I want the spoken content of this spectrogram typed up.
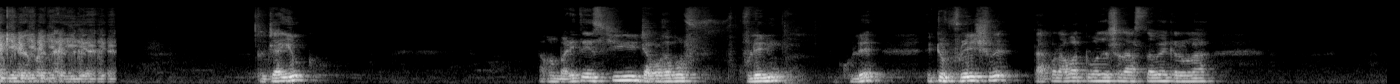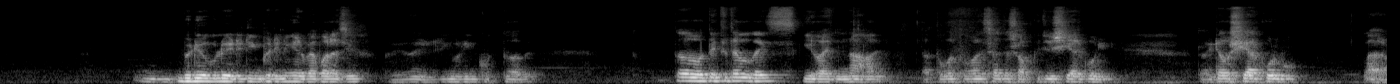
একই ব্যাপার। তো যাই হোক, এখন বাড়িতে এসেছি জামা কাপড় খুলে নিই, খুলে একটু ফ্রেশ হয়ে তারপর আবার তোমাদের সাথে আসতে হবে, কেননা ভিডিওগুলো এডিটিং ফেডিটিংয়ের ব্যাপার আছে এডিটিং ফেডিটিং করতে হবে। তো দেখতে থাকো গাইস কী হয় না হয়, তা তোমার, তোমাদের সাথে সব কিছু শেয়ার করি। তো এটাও শেয়ার করব। আর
